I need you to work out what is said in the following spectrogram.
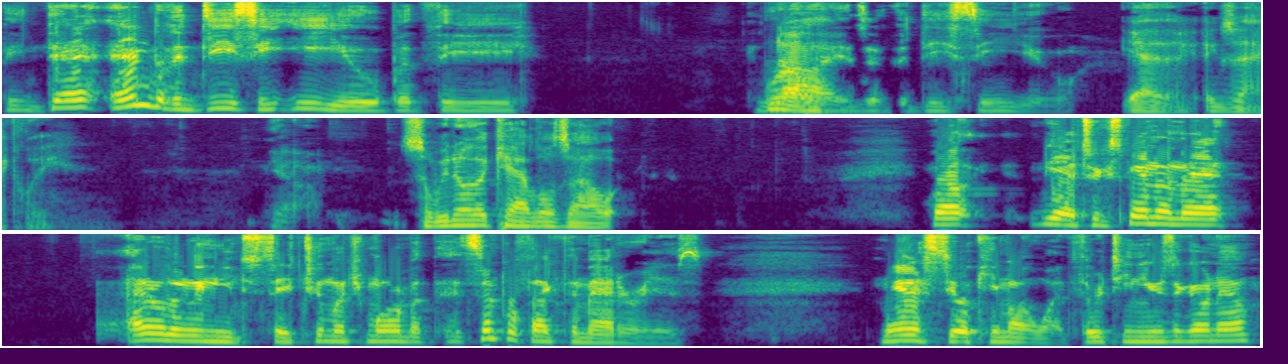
The de- end of the DCEU, but the No. rise of the DCU. Yeah, exactly. Yeah. So we know that Cavill's out. Well, yeah, to expand on that, I don't think we need to say too much more, but the simple fact of the matter is Man of Steel came out, what, 13 years ago now?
